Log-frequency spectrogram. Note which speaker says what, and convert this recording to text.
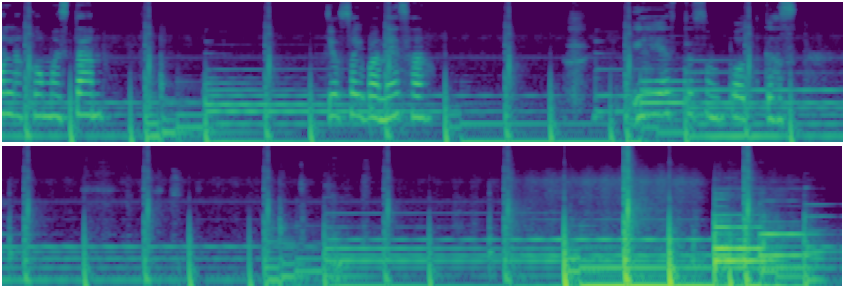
Speaker 1: Hola, ¿cómo están? Yo soy Vanessa y este es un podcast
